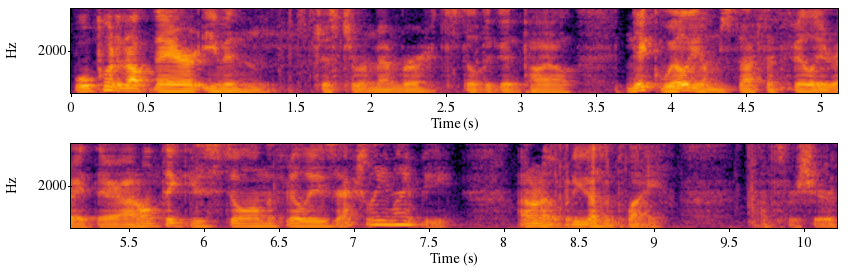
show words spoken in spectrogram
we'll put it up there even just to remember. It's still the good pile. Nick Williams, that's a Philly right there. I don't think he's still on the Phillies. Actually, he might be. I don't know, but he doesn't play. That's for sure.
